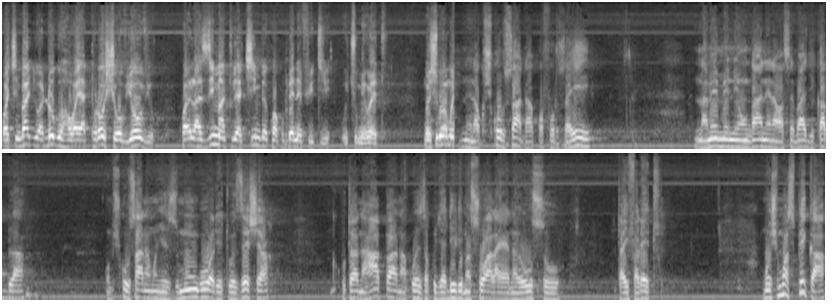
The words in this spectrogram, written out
wachimbaji wadogo hawayatoroshi ovyo ovyo. Kwa hiyo lazima tuyachimbe kwa kubenefiti uchumi wetu. Mheshimiwa, ninakushukuru sana kwa fursa hii na mimi niungane na wasemaji kabla kumshukuru sana Mwenyezi Mungu aliyetuwezesha kukutana hapa na kuweza kujadili masuala yanayohusu taifa letu. Mheshimiwa Spika,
